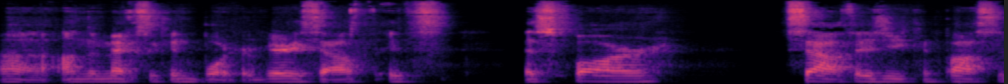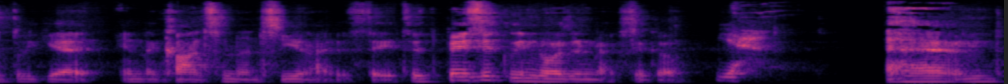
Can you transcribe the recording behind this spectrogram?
uh, on the Mexican border, very south. It's as far south as you can possibly get in the continental United States. It's basically northern Mexico Yeah. and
